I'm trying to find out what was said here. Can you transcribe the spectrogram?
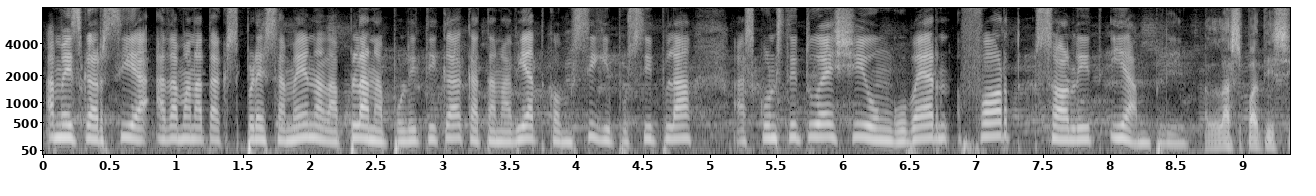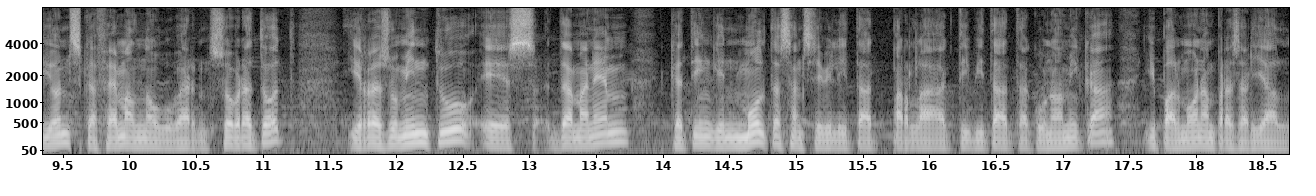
A més, Garcia ha demanat expressament a la plana política que tan aviat com sigui possible es constitueixi un govern fort, sòlid i ampli. Les peticions que fem al nou govern, sobretot, i resumint-ho, és demanem que tinguin molta sensibilitat per l'activitat econòmica i pel món empresarial.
